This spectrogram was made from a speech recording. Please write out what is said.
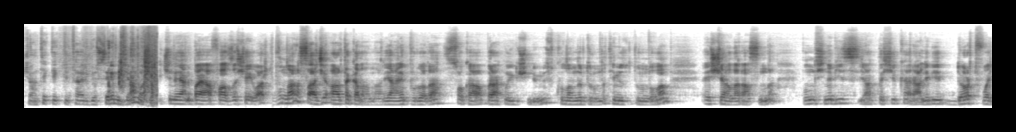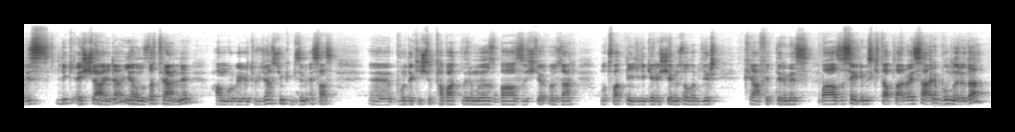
Şu an tek tek detaylı gösteremeyeceğim ama içinde yani bayağı fazla şey var. Bunlar sadece arta kalanlar. Yani burada sokağa bırakmayı düşündüğümüz, kullanılır durumda, temiz durumda olan eşyalar aslında. Bunun dışında biz yaklaşık herhalde bir 4 valizlik eşyayla yanımızda trenle Hamburg'a götüreceğiz. Çünkü bizim esas e, buradaki işte tabaklarımız, bazı işte özel mutfakla ilgili gereçlerimiz olabilir, kıyafetlerimiz, bazı sevdiğimiz kitaplar vesaire bunları da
